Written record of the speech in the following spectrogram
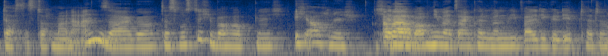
das ist doch mal eine Ansage. Das wusste ich überhaupt nicht. Ich auch nicht. Ich hätte aber auch niemals sagen können, wann Vivaldi gelebt hätte.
